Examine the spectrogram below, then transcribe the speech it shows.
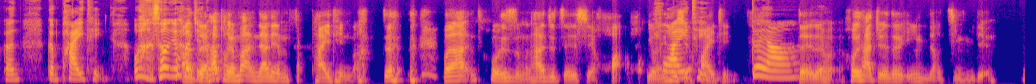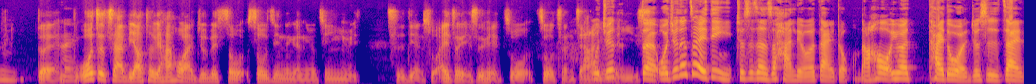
跟跟 fighting，我有时候就会觉得、啊、他可能怕人家念 fighting 嘛，对，或者或者是什么，他就直接写话，有人会写 fighting，对啊，对对，或者他觉得这个音比较近一点，嗯，对。不过这次还比较特别，他后来就被收收进那个牛津英语。词典说，哎，这个也是可以做做成加油的意思。对，我觉得这一定就是真的是韩流的带动。然后，因为太多人就是在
